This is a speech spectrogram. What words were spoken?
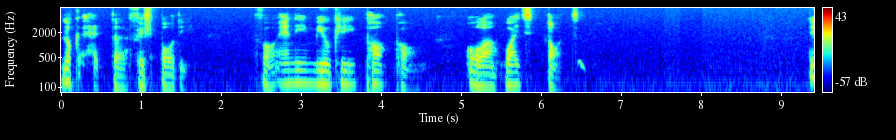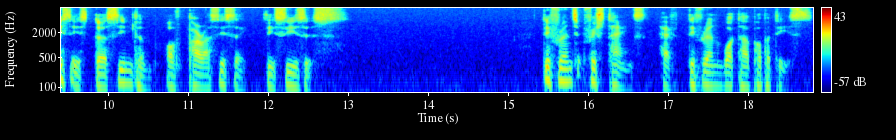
Look at the fish body for any milky pork pong or white dot. This is the symptom of parasitic diseases. Different fish tanks have different water properties.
